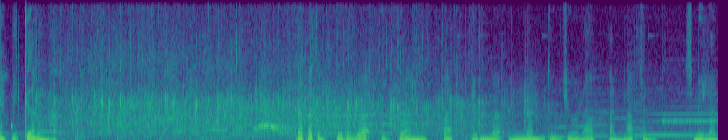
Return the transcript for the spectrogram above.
Eh, Pigal. Berapa tuh? 2, 3, 4, 5, 6, 7, 8, 8, 9.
